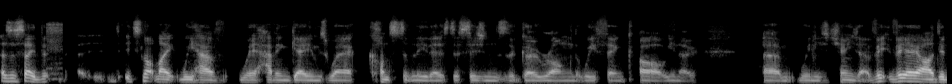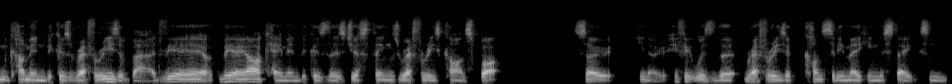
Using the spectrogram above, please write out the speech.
as I say, it's not like we have we're having games where constantly there's decisions that go wrong that we think, oh, you know, um, we need to change that. V- VAR didn't come in because referees are bad. VAR VAR came in because there's just things referees can't spot. So you know, if it was that referees are constantly making mistakes and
